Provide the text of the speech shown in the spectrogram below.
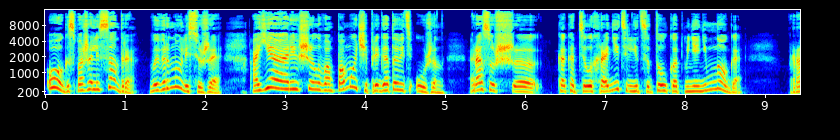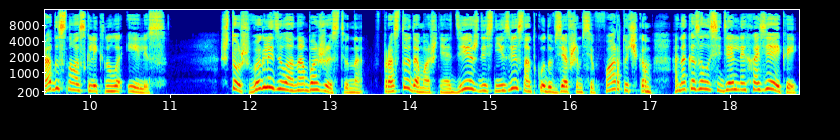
«О, госпожа Лиссандра, вы вернулись уже, а Радостно воскликнула Элис. Что ж, выглядела она божественно. В простой домашней одежде, с неизвестно откуда взявшимся фарточком, она казалась идеальной хозяйкой,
